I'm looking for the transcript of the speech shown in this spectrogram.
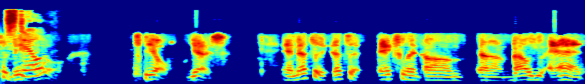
It's a Still? big deal. Still, yes. And that's a that's an excellent um, uh, value add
